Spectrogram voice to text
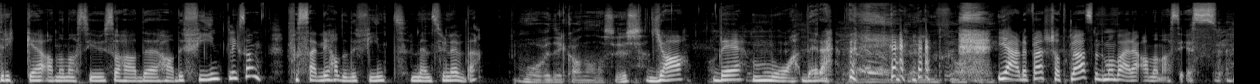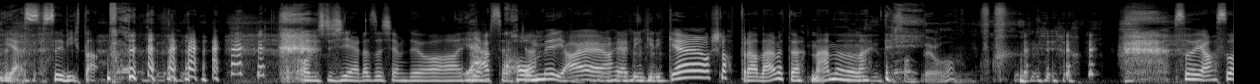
drikke ananasjuice og ha det, ha det fint, liksom. For Sally hadde det fint mens hun levde. Må vi drikke ananasjus? Ja, det må dere. Gjerne fra et shotglass, men det må være ananasjus. Yes, Civita. Og hvis du ikke gjør det, så kommer du og Jeg hjemsøker. kommer, ja, ja, ja. Jeg ligger ikke og slapper av der, vet du. Nei, nei. nei. Interessant det òg, da. Så ja, så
